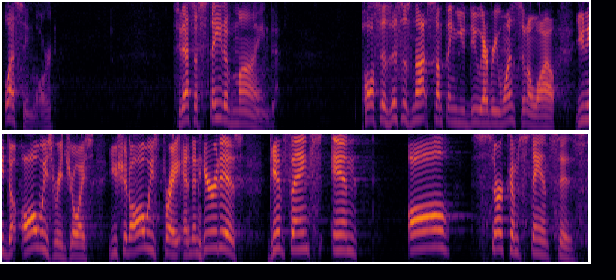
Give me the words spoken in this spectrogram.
Bless him, Lord. See, that's a state of mind. Paul says this is not something you do every once in a while. You need to always rejoice. You should always pray. And then here it is give thanks in all circumstances.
